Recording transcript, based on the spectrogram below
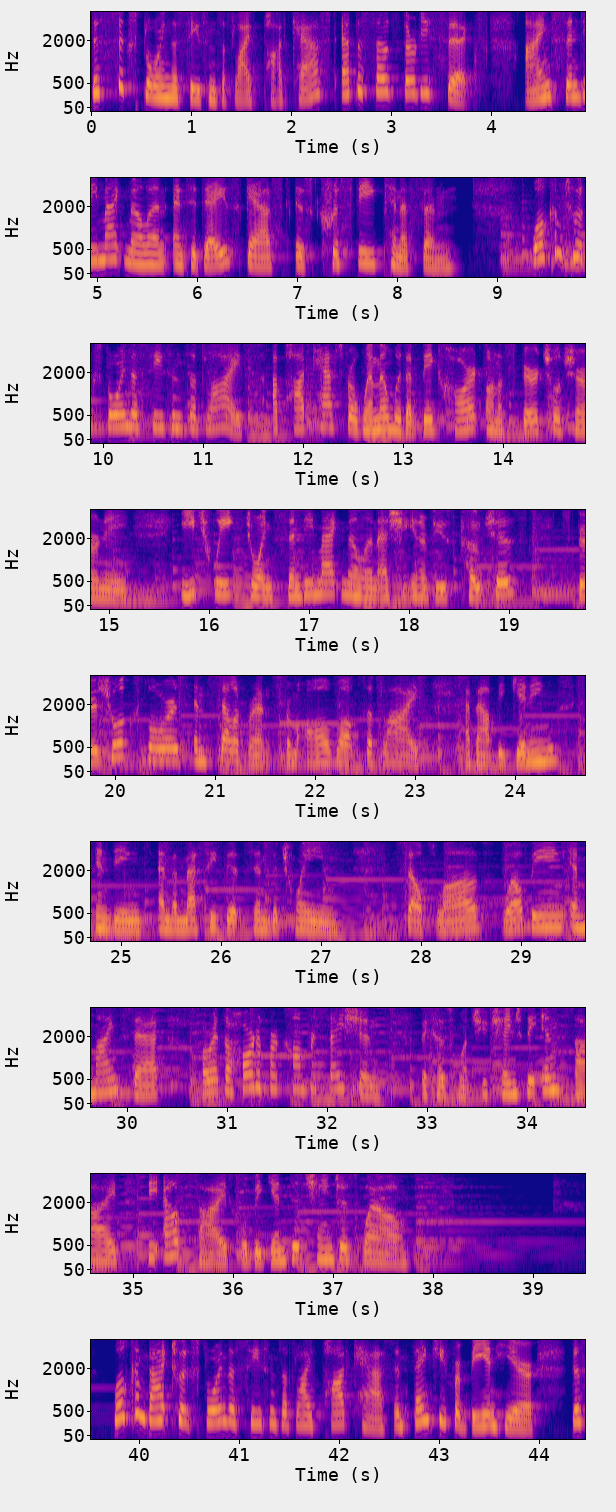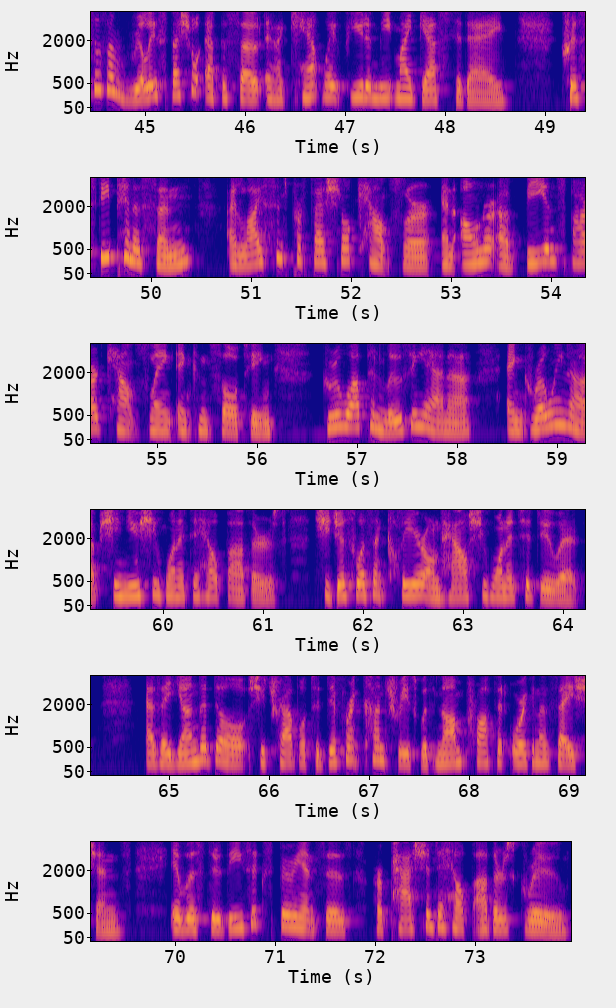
This is Exploring the Seasons of Life podcast, episode 36. I'm Cindy McMillan, and today's guest is Christy Pennison. Welcome to Exploring the Seasons of Life, a podcast for women with a big heart on a spiritual journey. Each week, join Cindy McMillan as she interviews coaches, spiritual explorers, and celebrants from all walks of life about beginnings, endings, and the messy bits in between. Self love, well being, and mindset are at the heart of our conversations because once you change the inside, the outside will begin to change as well. Welcome back to Exploring the Seasons of Life podcast, and thank you for being here. This is a really special episode, and I can't wait for you to meet my guest today. Christy Pennison, a licensed professional counselor and owner of Be Inspired Counseling and Consulting, grew up in Louisiana, and growing up, she knew she wanted to help others. She just wasn't clear on how she wanted to do it. As a young adult, she traveled to different countries with nonprofit organizations. It was through these experiences her passion to help others grew.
